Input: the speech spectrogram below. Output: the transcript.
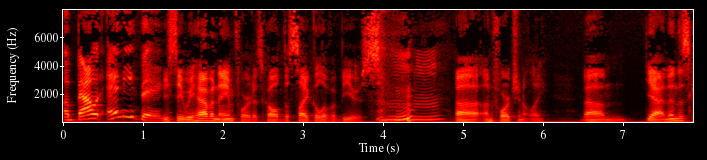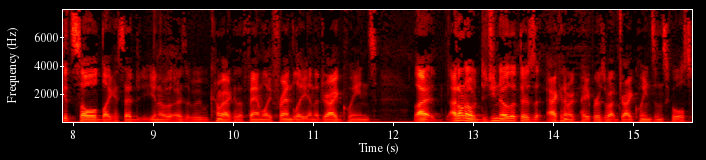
about anything. You see, we have a name for it. It's called the cycle of abuse. uh, unfortunately, um, yeah. And then this gets sold. Like I said, you know, as we come back to the family friendly and the drag queens. I, I don't know. Did you know that there's academic papers about drag queens in schools?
